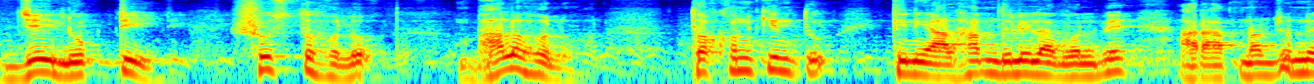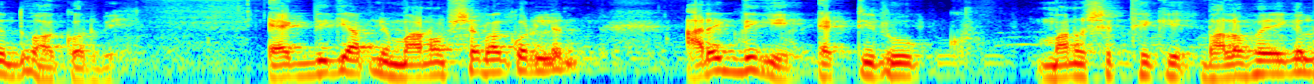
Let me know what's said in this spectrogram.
যেই লোকটি সুস্থ হলো, ভালো হলো তখন কিন্তু তিনি আলহামদুলিল্লাহ বলবে, আর আপনার জন্য দোয়া করবে। একদিকে আপনি মানব সেবা করলেন, আরেক দিকে একটি রোগ মানুষের থেকে ভালো হয়ে গেল।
